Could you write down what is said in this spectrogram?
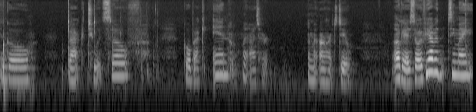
and go back to itself. Go back in. My eyes hurt. And my arm hurts too. Okay, so if you haven't seen my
